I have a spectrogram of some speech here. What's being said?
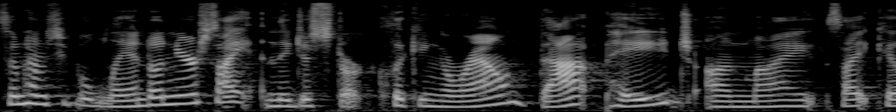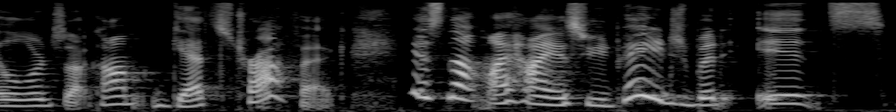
Sometimes people land on your site and they just start clicking around. That page on my site, kaylalords.com, gets traffic. It's not my highest viewed page, but it's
